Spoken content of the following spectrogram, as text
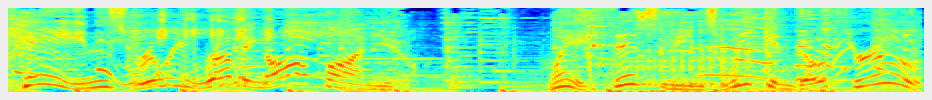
Caine's really rubbing off on you. Wait, this means we can go through.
